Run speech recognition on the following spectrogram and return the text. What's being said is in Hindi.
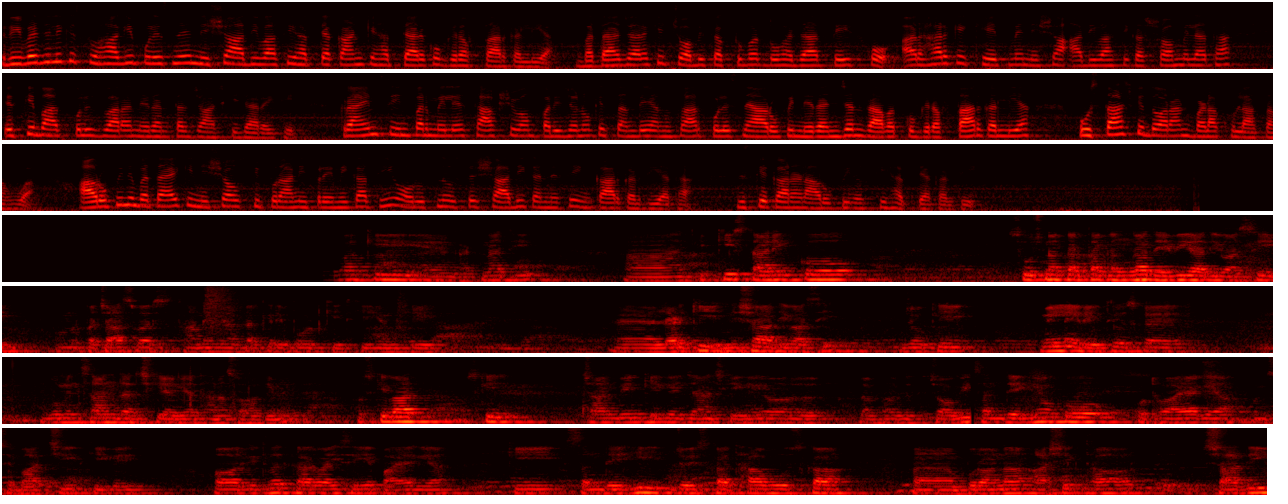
रीवा ज़िले की सुहागी पुलिस ने निशा आदिवासी हत्याकांड के हत्यारे को गिरफ़्तार कर लिया। बताया जा रहा है कि 24 अक्टूबर 2023 को अरहर के खेत में निशा आदिवासी का शव मिला था। इसके बाद पुलिस द्वारा निरंतर जाँच की जा रही थी। क्राइम सीन पर मिले साक्ष्य एवं परिजनों के संदेह अनुसार पुलिस ने आरोपी निरंजन रावत को गिरफ़्तार कर लिया। पूछताछ के दौरान बड़ा खुलासा हुआ। आरोपी ने बताया कि निशा उसकी पुरानी प्रेमिका थी और उसने उससे शादी करने से इनकार कर दिया था, जिसके कारण आरोपी ने उसकी हत्या कर दी। की घटना थी। इक्कीस तारीख को सूचनाकर्ता गंगा देवी आदिवासी, उम्र 50 वर्ष, थाने में आकर के रिपोर्ट की थी उनकी लड़की निशा आदिवासी, जो कि मिल नहीं रही थी, उसका गुम इंसान दर्ज किया गया थाना सोहागी में। उसके बाद उसकी छानबीन की गई, जाँच की गई और लगभग 24 संदेहियों को उठवाया गया, उनसे बातचीत की गई और विधिवत कार्रवाई से ये पाया गया कि संदेही जो इसका था वो उसका पुराना आशिक था और शादी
